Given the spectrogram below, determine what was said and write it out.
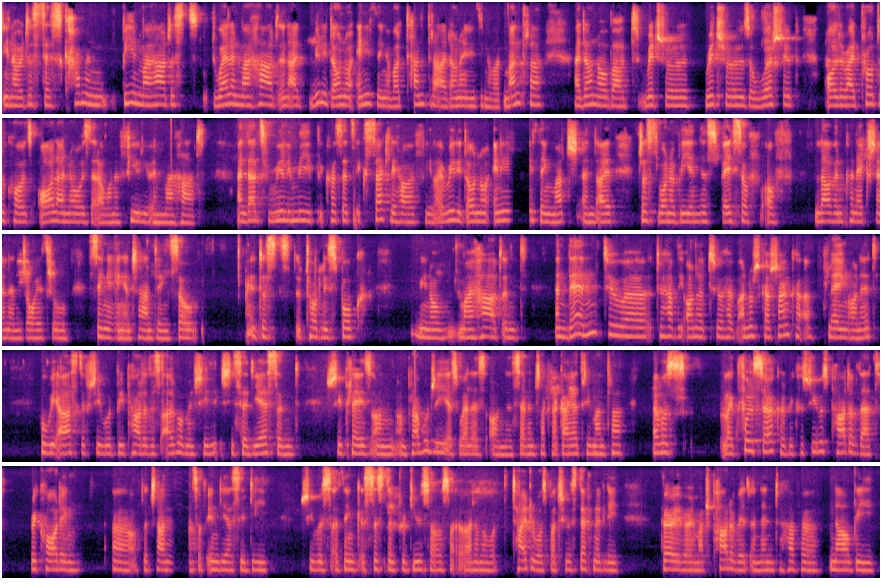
you know, it just says, "Come and be in my heart, just dwell in my heart." And I really don't know anything about tantra. I don't know anything about mantra. I don't know about ritual, rituals or worship, all the right protocols. All I know is that I want to feel you in my heart and that's really me because that's exactly how I feel. I really don't know anything much, and I just want to be in this space of of love and connection and joy through singing and chanting. So it just totally spoke, you know, my heart and. And then to uh, to have the honor to have Anoushka Shankar playing on it, who we asked if she would be part of this album, and she she said yes. And she plays on on Prabhuji as well as on the seven chakra Gayatri mantra. That was like full circle because she was part of that recording uh, of the Chants of India CD. She was, I think, assistant producer. So, I don't know what the title was, but she was definitely very, very much part of it. And then to have her now be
